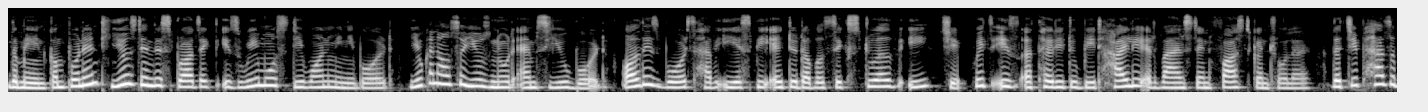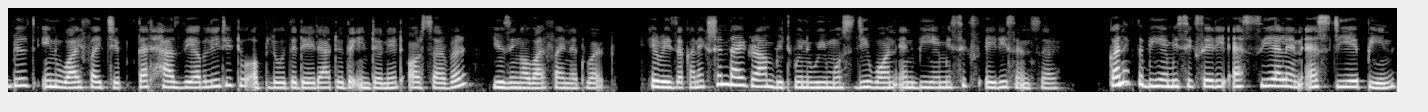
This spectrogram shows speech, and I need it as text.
The main component used in this project is Wemos D1 mini board. You can also use Node MCU board. All these boards have ESP826612E chip, which is a 32-bit highly advanced and fast controller. The chip has a built-in Wi-Fi chip that has the ability to upload the data to the internet or server using a Wi-Fi network. Here is a connection diagram between Wemos D1 and BME680 sensor. Connect the BME680 SCL and SDA pin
